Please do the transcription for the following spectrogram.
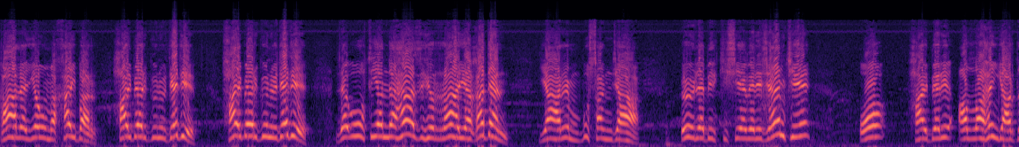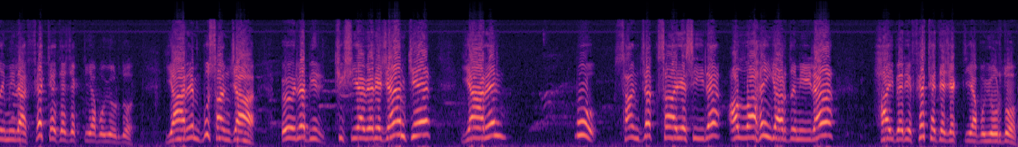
Kale yevme Hayber Hayber günü dedi. Hayber günü dedi. Le utiyenne hazihir raya gaden yarın bu sancağı öyle bir kişiye vereceğim ki o Hayber'i Allah'ın yardımıyla fethedecek diye buyurdu. Yarın bu sancağı öyle bir kişiye vereceğim ki yarın bu sancak sayesiyle Allah'ın yardımıyla Hayber'i fethedecek diye buyurdu.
